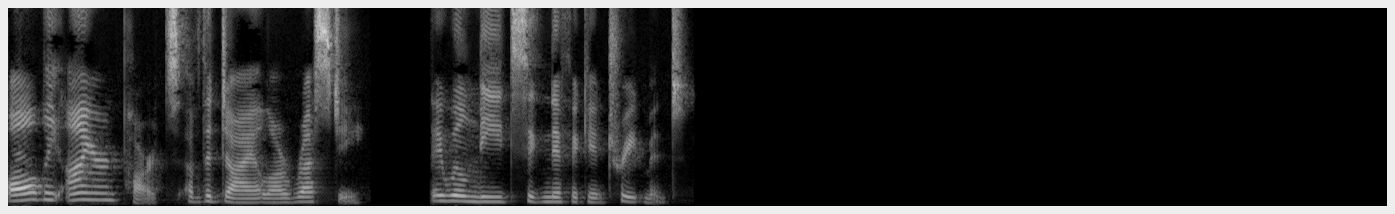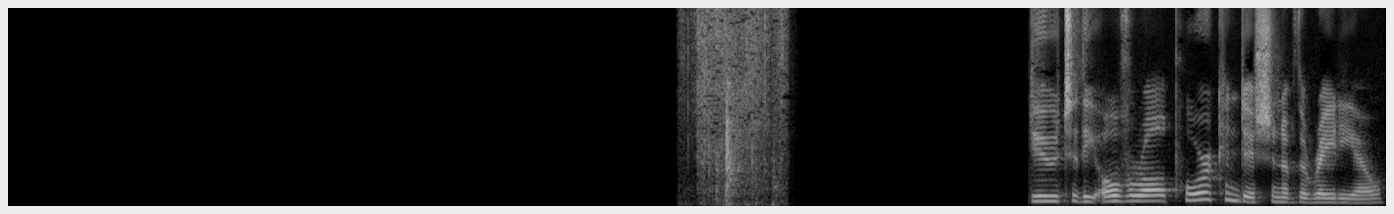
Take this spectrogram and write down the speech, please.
All the iron parts of the dial are rusty they will need significant treatment. Due to the overall poor condition of the radio,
